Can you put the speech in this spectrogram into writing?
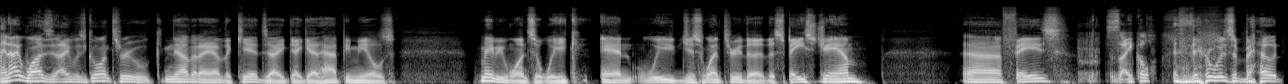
And I was I was going through now that I have the kids, I, I get Happy Meals maybe once a week, and we just went through the the Space Jam uh, phase. Cycle. There was about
